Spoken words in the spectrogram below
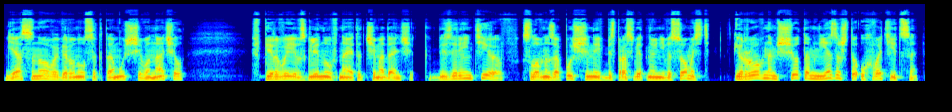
Я снова вернулся к тому, с чего начал, впервые взглянув на этот чемоданчик, без ориентиров, словно запущенный в беспросветную невесомость, и ровным счетом не за что ухватиться —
